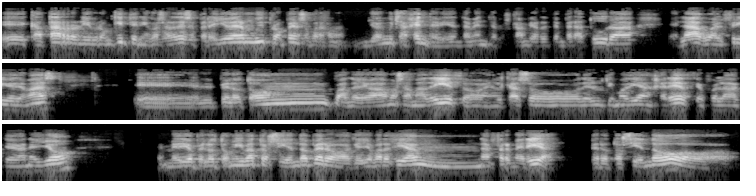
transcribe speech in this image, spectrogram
eh, catarro, ni bronquitis, ni cosas de eso, pero yo era muy propenso, por ejemplo, yo hay mucha gente, evidentemente, los cambios de temperatura, el agua, el frío y demás. Eh, el pelotón, cuando llegábamos a Madrid, o en el caso del último día en Jerez, que fue la que gané yo, en medio pelotón iba tosiendo, pero aquello parecía una enfermería, pero tosiendo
